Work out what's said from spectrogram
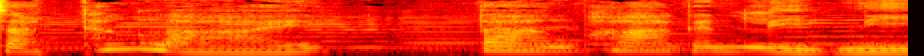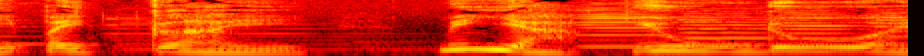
สัตว์ทั้งหลายต่างพากันหลีกหนีไปไกล ไม่อยากยุ่งด้วย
